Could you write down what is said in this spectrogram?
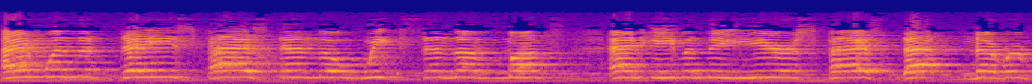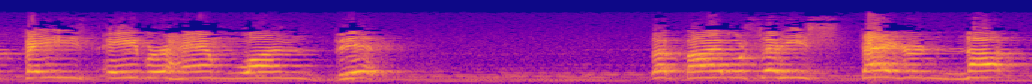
And when the days passed and the weeks and the months and even the years passed, that never fazed Abraham one bit. The Bible said he staggered not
